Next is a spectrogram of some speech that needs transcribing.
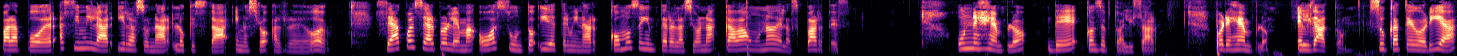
para poder asimilar y razonar lo que está en nuestro alrededor, sea cual sea el problema o asunto y determinar cómo se interrelaciona cada una de las partes. Un ejemplo de conceptualizar. Por ejemplo, el gato. Su categoría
